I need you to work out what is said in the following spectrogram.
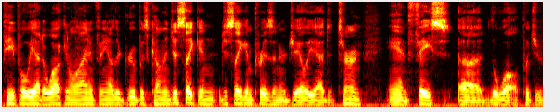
people, we had to walk in a line. If any other group was coming, just like in just like in prison or jail, you had to turn and face uh, the wall. Put your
